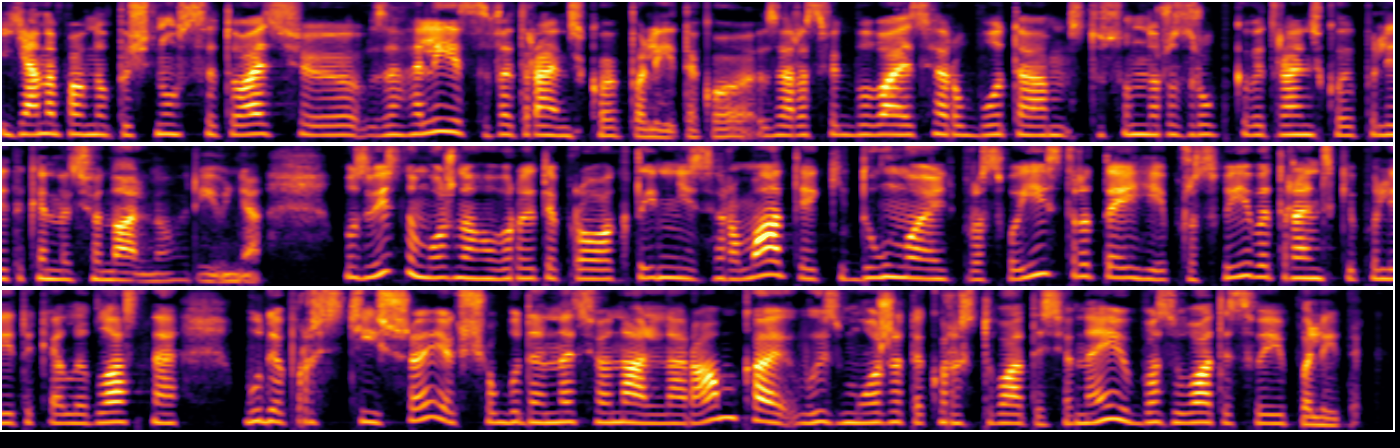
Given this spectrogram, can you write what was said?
Я напевно почну з ситуацією взагалі з ветеранською політикою. Зараз відбувається робота стосовно розробки ветеранської політики національного рівня. Ну, звісно, можна говорити про активність громад, які думають про свої стратегії, про свої ветеранські політики, але власне буде простіше, якщо буде національна рамка, ви зможете користуватися нею, базувати свої політики.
